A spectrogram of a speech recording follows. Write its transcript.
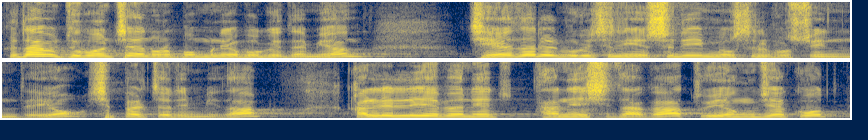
그 다음에 두 번째는 오늘 본문에 보게 되면 제자를 부르시는 예수님 모습을 볼 수 있는데요. 18절입니다. 갈릴리 해변에 다니시다가 두 형제 곧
